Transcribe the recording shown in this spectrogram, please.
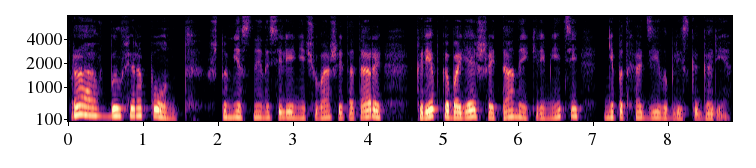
Прав был Ферапонт, что местное население Чуваши и татары, крепко боясь шайтана и керемети, не подходило близко к горе.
